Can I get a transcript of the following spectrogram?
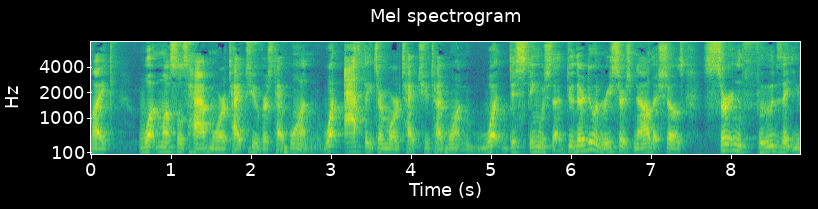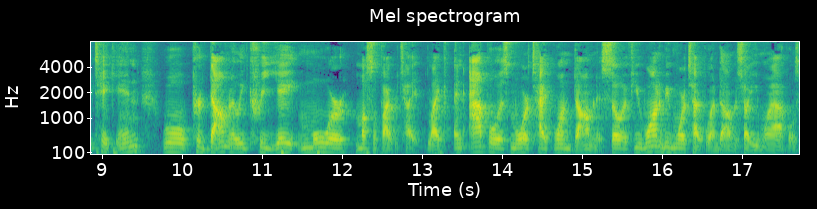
like what muscles have more type 2 versus type 1 what athletes are more type 2 type 1 what distinguish that dude they're doing research now that shows certain foods that you take in will predominantly create more muscle fiber type like an apple is more type 1 dominant so if you want to be more type 1 dominant start eating more apples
